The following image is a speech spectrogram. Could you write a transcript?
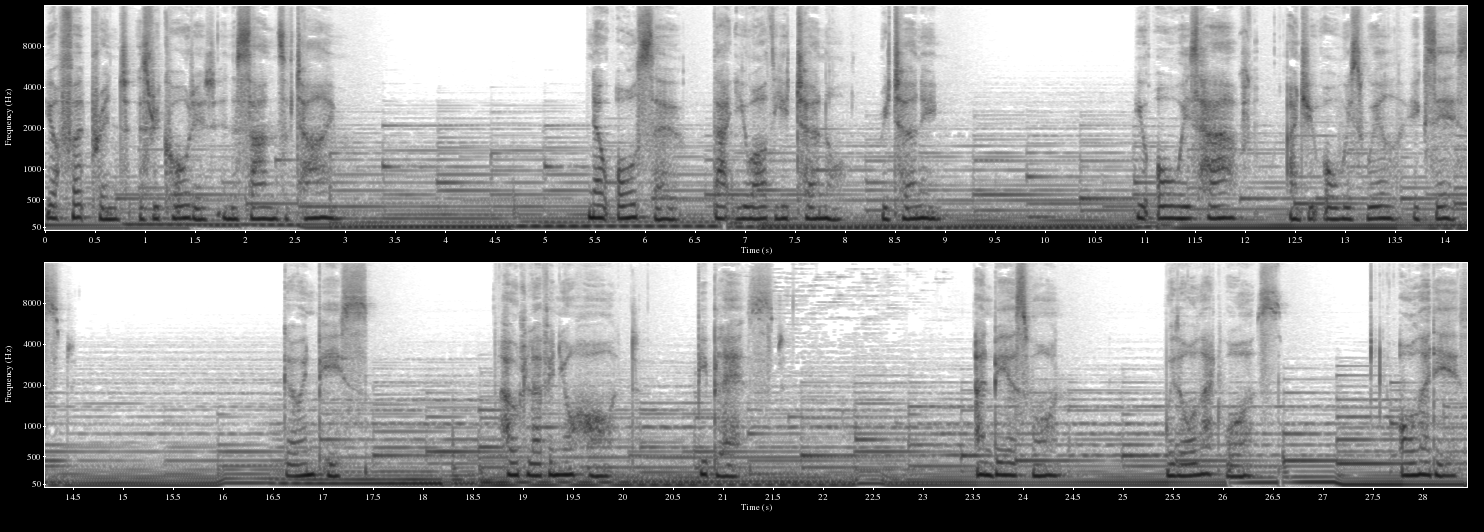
Your footprint is recorded in the sands of time. Know also that you are the eternal returning. You always have and you always will exist. Go in peace. Hold love in your heart. Be blessed. And be as one with all that was, all that is,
